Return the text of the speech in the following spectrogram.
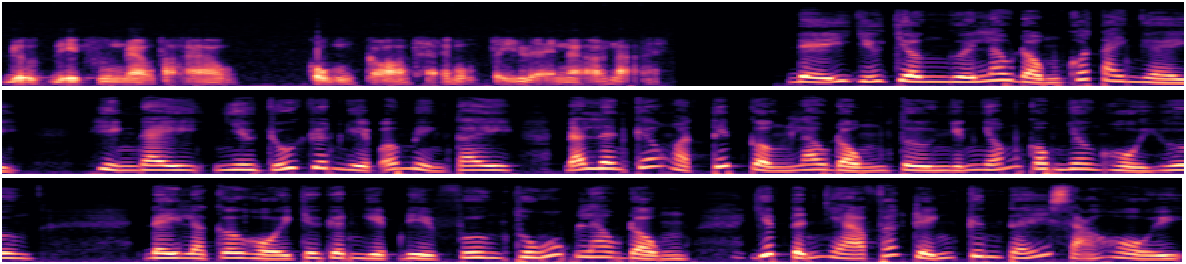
được địa phương đào tạo cũng có thể một tỷ lệ nào ở lại. Để giữ chân người lao động có tay nghề, hiện nay nhiều chủ doanh nghiệp ở miền Tây đã lên kế hoạch tiếp cận lao động từ những nhóm công nhân hồi hương. Đây là cơ hội cho doanh nghiệp địa phương thu hút lao động, giúp tỉnh nhà phát triển kinh tế xã hội.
